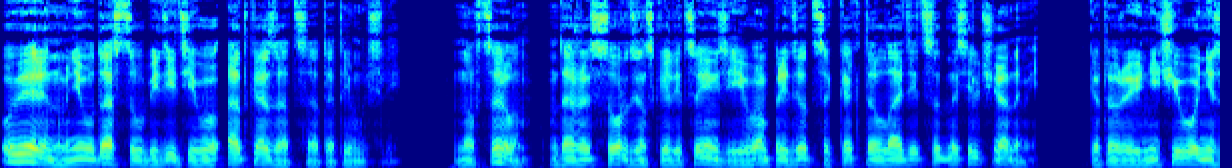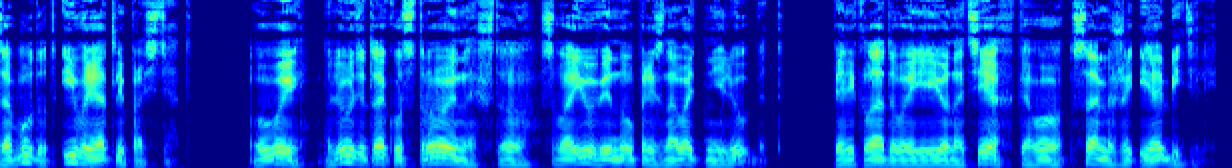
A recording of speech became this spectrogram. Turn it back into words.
Уверен, мне удастся убедить его отказаться от этой мысли. Но в целом, даже с орденской лицензией вам придется как-то ладить с односельчанами, которые ничего не забудут и вряд ли простят. Увы, люди так устроены, что свою вину признавать не любят, перекладывая ее на тех, кого сами же и обидели.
